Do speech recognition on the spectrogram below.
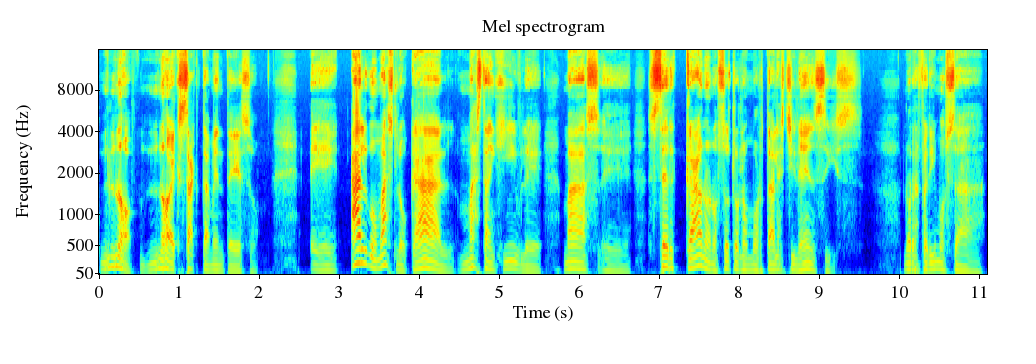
No, no exactamente eso. Eh, algo más local, más tangible, más eh, cercano a nosotros los mortales chilensis. Nos referimos a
